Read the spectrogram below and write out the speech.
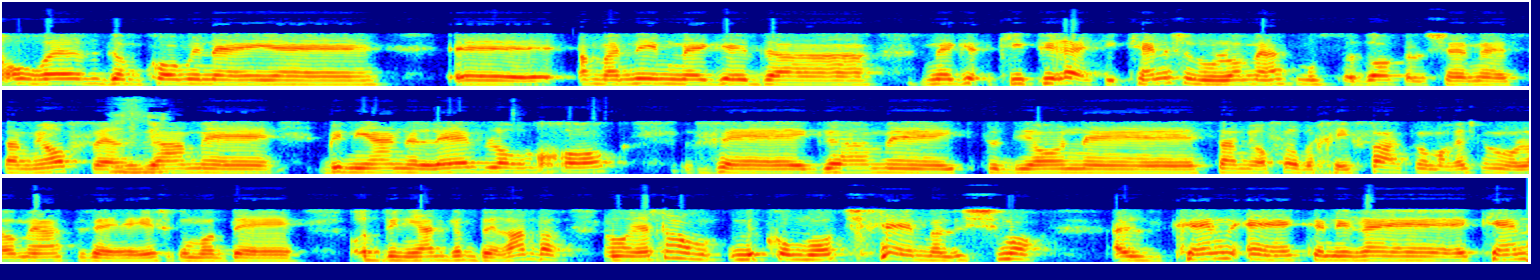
עורר גם כל מיני... אה, אמנים נגד ה... נגד... כי תראה, כי כן יש לנו לא מעט מוסדות על שם אה, סמי עופר, mm-hmm. גם uh, בניין הלב לא רחוק, וגם איצטדיון uh, uh, סמי עופר בחיפה, כלומר יש לנו לא מעט, ויש גם עוד, uh, עוד בניין גם ברמב"ם, כלומר יש לנו מקומות שהם על שמו. אז כן, אה, כנראה, כן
